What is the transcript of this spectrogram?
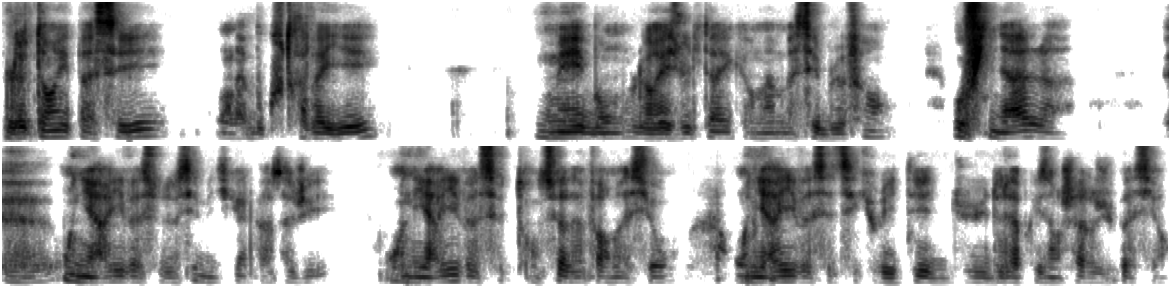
Le temps est passé, on a beaucoup travaillé, mais bon, le résultat est quand même assez bluffant. Au final, euh, on y arrive à ce dossier médical partagé, on y arrive à ce transfert d'informations, on y arrive à cette sécurité de la prise en charge du patient.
